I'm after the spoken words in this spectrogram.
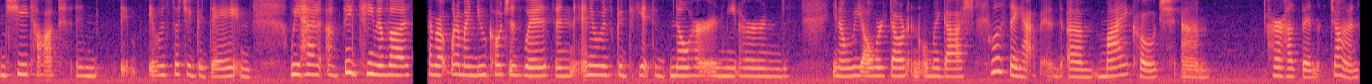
And she talked and it, it was such a good day. And we had a big team of us. I brought one of my new coaches with and, and it was good to get to know her and meet her and just, you know, we all worked out and oh my gosh. Coolest thing happened. Um, my coach, um, her husband, John,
